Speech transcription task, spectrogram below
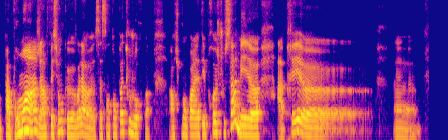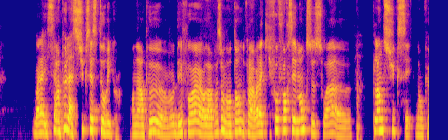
enfin pour moi, hein, j'ai l'impression que voilà, ça s'entend pas toujours quoi. Alors tu peux en parler à tes proches tout ça, mais après euh, voilà, c'est un peu la success story. Quoi. On a un peu, euh, des fois, on a l'impression d'entendre, voilà, qu'il faut forcément que ce soit euh, plein de succès. Donc,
